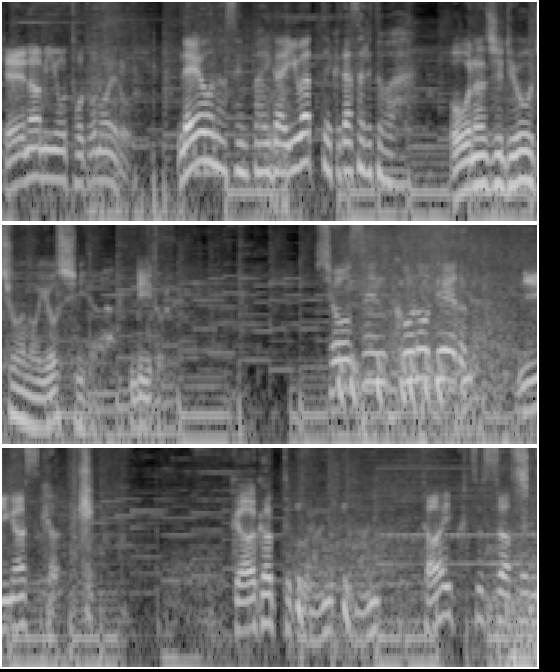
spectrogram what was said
毛並みを整えろ。うレオナ先輩が祝ってくださるとは。同じ寮長のよしみだリドル。所詮この程度か。逃がすか。かかってこい退屈させる。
